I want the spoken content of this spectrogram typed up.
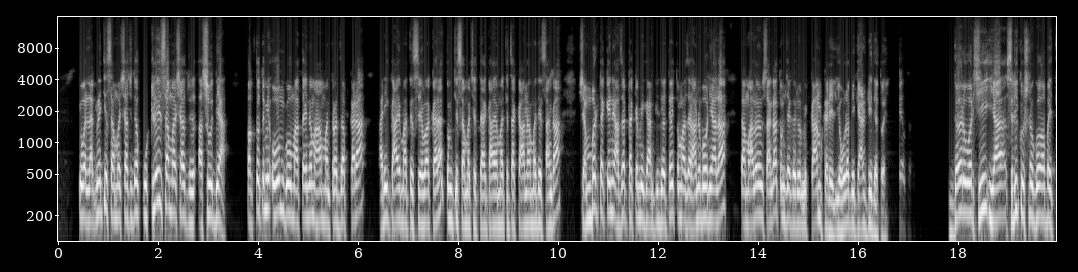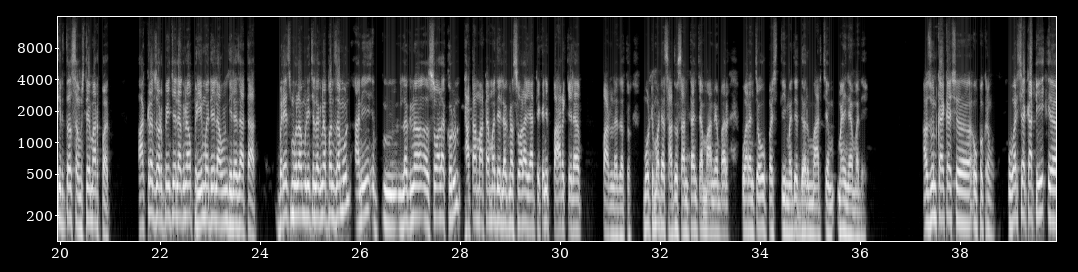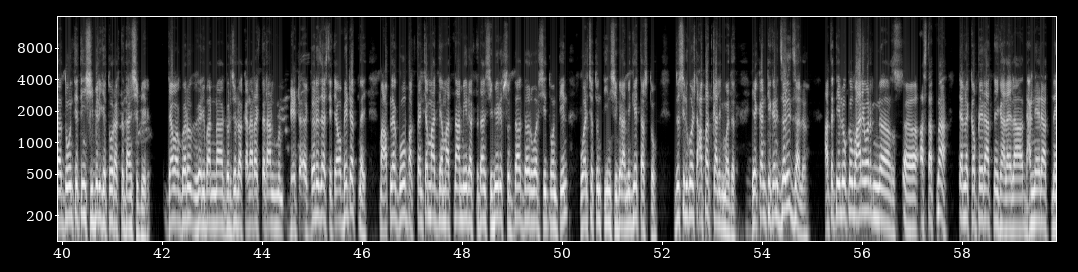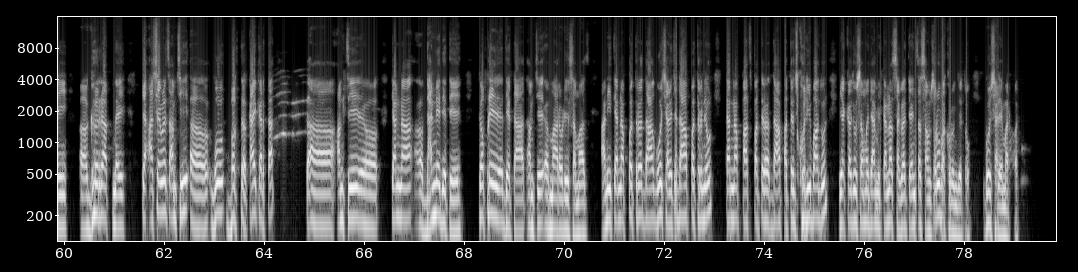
किंवा लग्नाची समस्या असू द्या कुठलीही समस्या असू- द्या. फक्त तुम्ही ओम गो माता हा मंत्र जप करा. आणि गाय माते सेवा करा. तुमची समस्या त्या गाय मातेच्या कानामध्ये सांगा. शंभर टक्के हजार टक्के मी गॅरंटी देतोय. तुम्हाला जर अनुभव नाही आला तर मला येऊन सांगा. तुमच्या घरी मी काम करेल. एवढं मी गॅरंटी देतोय. दरवर्षी या श्रीकृष्ण गोवाबाई तीर्थ संस्थेमार्फत अकरा हजार रुपयाचे लग्न फ्रीमध्ये लावून दिले जातात. बरेच मुला मुलीचे लग्न पण जमून आणि लग्न सोहळा करून थाटामाटामध्ये लग्न सोहळा या ठिकाणी पार केला पाडला जातो. मोठमोठ्या साधू संतांच्या मान्यवर वरांच्या उपस्थितीमध्ये दर मार्च महिन्यामध्ये. अजून काय काय श- उपक्रम होतात? वर्षाकाठी अ, दोन ते तीन शिबिर घेतो रक्तदान शिबिर. जेव्हा गर गरिबांना गरजू लोकांना रक्तदान भेट गरज असते तेव्हा भेटत नाही. मग आपल्या गो भक्तांच्या माध्यमातून आम्ही रक्तदान शिबिर सुद्धा दरवर्षी दोन तीन वर्षातून तीन शिबिर आम्ही घेत असतो. दुसरी गोष्ट आपत्कालीन मदत. एका ठिकाणी जळीत झालं. आता ते लोक वारेवर न- अ, असतात ना त्यांना कपडे राहत नाही घालायला धान्य राहत नाही अ, घर राहत नाही. त्या अशा वेळेस आमची अ, गो भक्त काय करतात? आमचे त्यांना धान्य देते कपडे देतात आमचे मारवाडी समाज. आणि त्यांना पत्र दहा गोशाळेचे दहा पत्र नेऊन त्यांना पाच पत्र दहा पत्राची खोली बांधून एका दिवसामध्ये आम्ही त्यांना सगळं त्यांचा संसार उभा करून देतो गोशाळेमार्फत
